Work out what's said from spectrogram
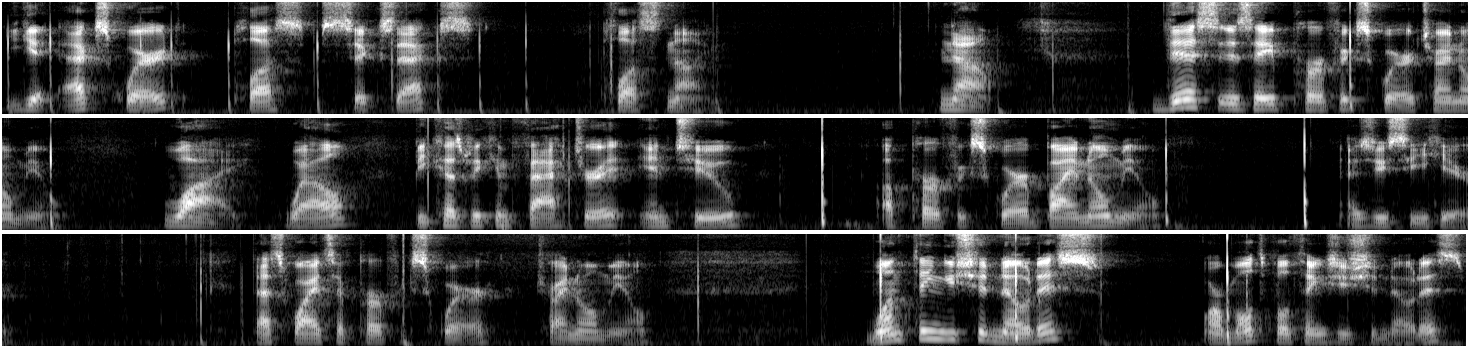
You get x squared plus 6x plus 9. Now, this is a perfect square trinomial. Why? Well, because we can factor it into a perfect square binomial, as you see here. That's why it's a perfect square trinomial. One thing you should notice, or multiple things you should notice,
